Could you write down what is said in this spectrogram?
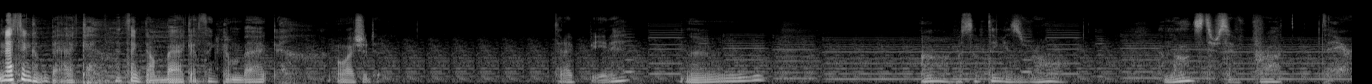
And I think I'm back. I think I'm back. I think I'm back. Oh, I should... Did I beat it? No. Oh, but something is wrong. The monsters have brought their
